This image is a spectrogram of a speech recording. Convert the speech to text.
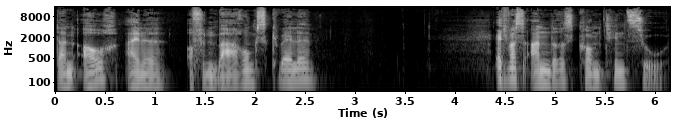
dann auch eine Offenbarungsquelle? Etwas anderes kommt hinzu.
